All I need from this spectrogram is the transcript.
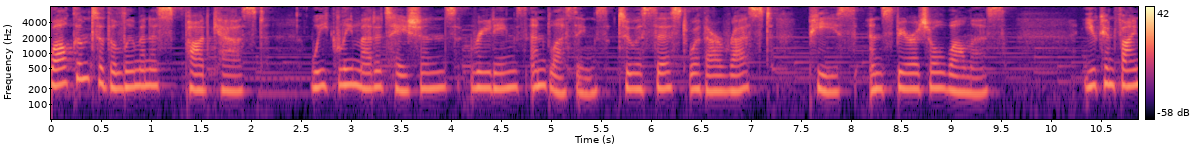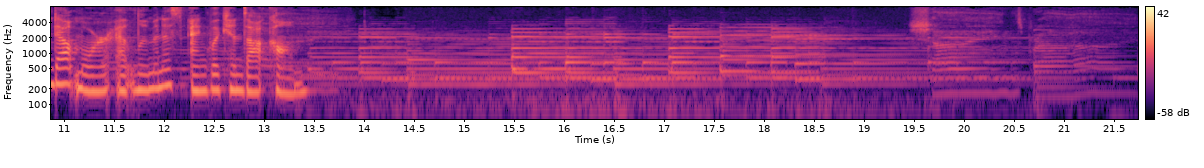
Welcome to the Luminous Podcast, weekly meditations, readings, and blessings to assist with our rest, peace, and spiritual wellness. You can find out more at luminousanglican.com. shines bright.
